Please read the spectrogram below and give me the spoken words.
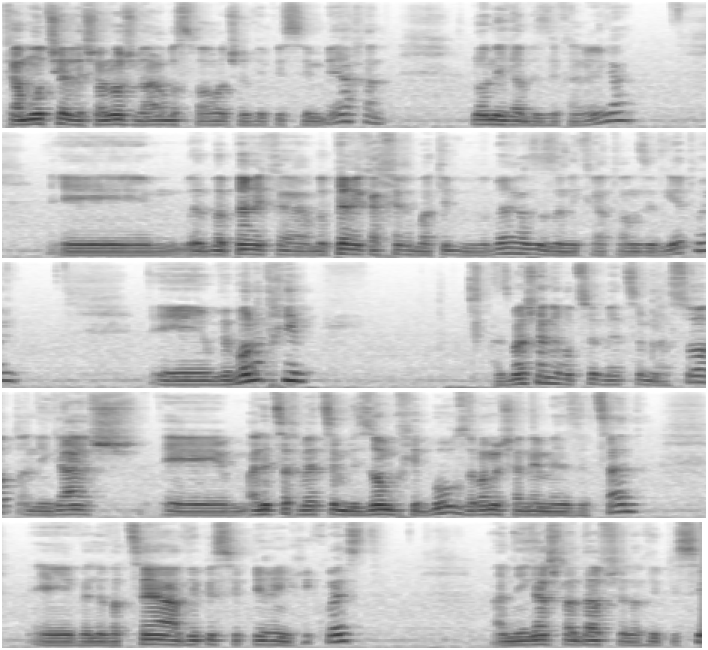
מכמות של שלוש וארבע ספרות של VPC ים ביחד. לא ניגע בזה כרגע. אה, בפרק, בפרק אחר בעתיד נדבר על זה, זה נקרא טרנזיט גטווי. אה, ובואו נתחיל. אז מה שאני רוצה בעצם לעשות, אני אגש, אה, אני צריך בעצם ליזום חיבור, זה לא משנה מאיזה צד, ולבצע VPC Peering Request. אני אגש לדף של ה-VPC.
